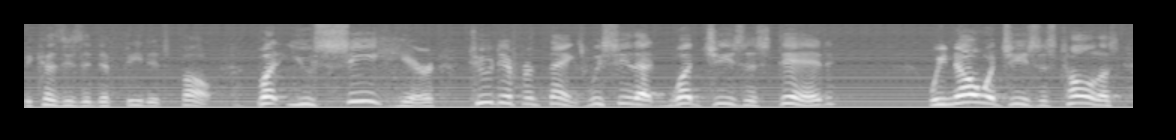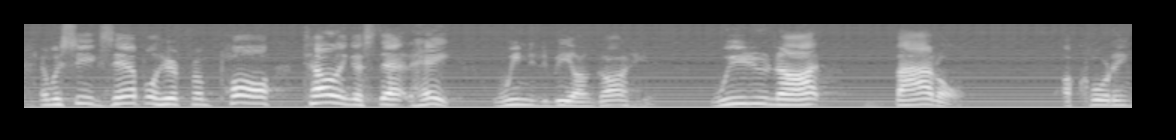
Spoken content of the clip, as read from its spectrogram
because he's a defeated foe. But you see here two different things. We see that what Jesus did, we know what Jesus told us, and we see example here from Paul telling us that, hey, we need to be on guard here. We do not battle according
